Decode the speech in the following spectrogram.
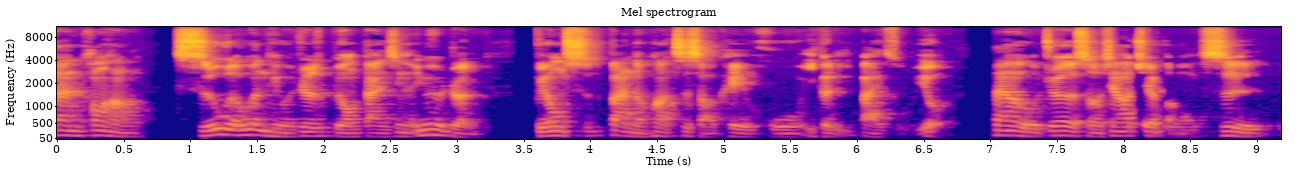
但通常食物的问题，我觉得是不用担心的，因为人不用吃饭的话，至少可以活一个礼拜左右。但我觉得首先要确保的是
